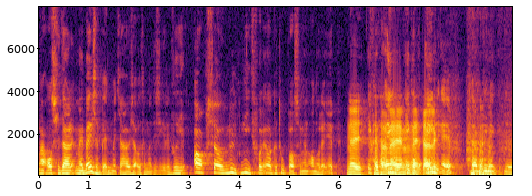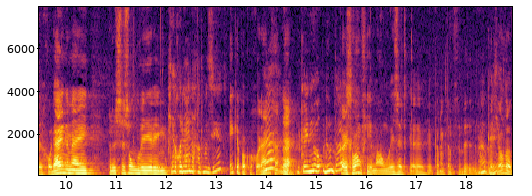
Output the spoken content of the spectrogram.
Maar als je daarmee bezig bent met je huis automatiseren, wil je absoluut niet voor elke toepassing een andere app. Nee, Ik heb, één, nee, ik heb één app, daar bedien ik de gordijnen mee, plus de zonwering. Heb jij gordijnen geautomatiseerd? Ik heb ook een gordijn. Ja? ge- Ja. Die kan je nu open doen Kan je thuis? gewoon via mijn wizard, eh, kan ik dat, weet je wel, dat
